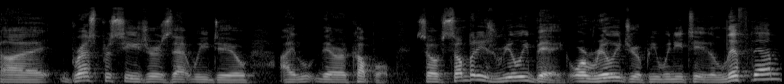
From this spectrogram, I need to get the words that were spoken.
uh, breast procedures that we do, I, there are a couple. So if somebody's really big or really droopy, we need to either lift them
